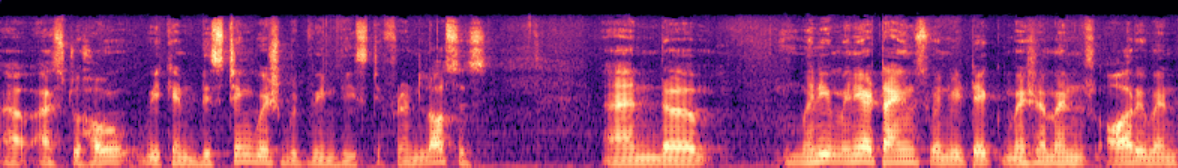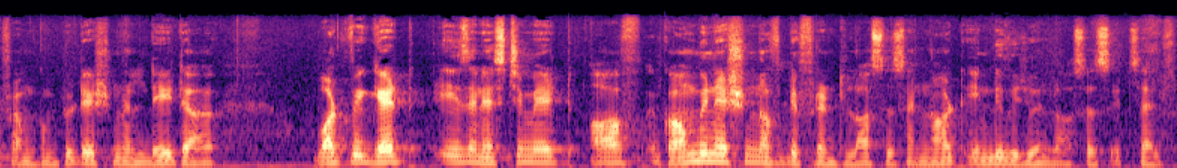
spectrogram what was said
uh, as to how we can distinguish between these different losses. And uh, many many times when we take measurements or even from computational data, what we get is an estimate of a combination of different losses and not individual losses itself.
